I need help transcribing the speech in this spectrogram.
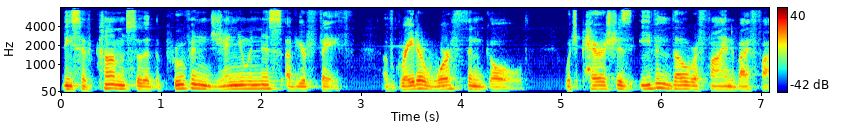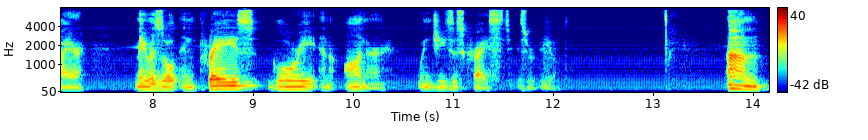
These have come so that the proven genuineness of your faith, of greater worth than gold, which perishes even though refined by fire, may result in praise, glory, and honor when Jesus Christ is revealed. Um,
